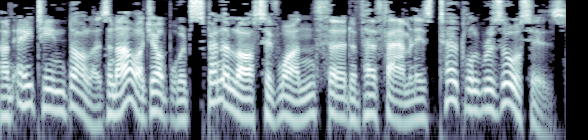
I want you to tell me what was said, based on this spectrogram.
An $18 an hour job would spell a loss of one-third of her family's total resources.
